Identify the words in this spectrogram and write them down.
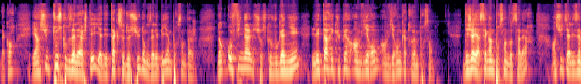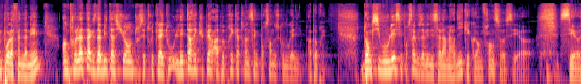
D'accord? Et ensuite, tout ce que vous allez acheter, il y a des taxes dessus, donc vous allez payer un pourcentage. Donc au final, sur ce que vous gagnez, l'État récupère environ, environ 80%. Déjà, il y a 50% de votre salaire. Ensuite, il y a les impôts à la fin de l'année. Entre la taxe d'habitation, tous ces trucs-là et tout, l'État récupère à peu près 85% de ce que vous gagnez. À peu près. Donc, si vous voulez, c'est pour ça que vous avez des salaires merdiques et qu'en France, c'est euh, euh,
